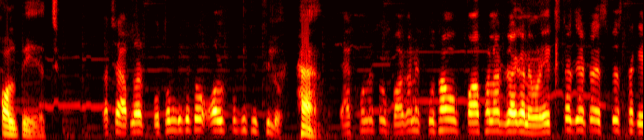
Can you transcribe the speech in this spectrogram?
ফল পেয়ে যাচ্ছে। আচ্ছা আপনার প্রথম দিকে তো অল্প কিছু ছিল। হ্যাঁ। এখন তো বাগানে কোথাও পা ফেলার জায়গা নেই মানে এক্সট্রা যে একটা স্পেস থাকে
